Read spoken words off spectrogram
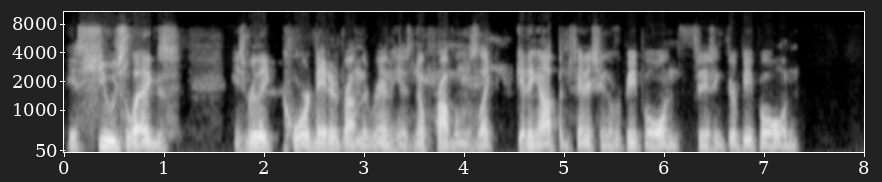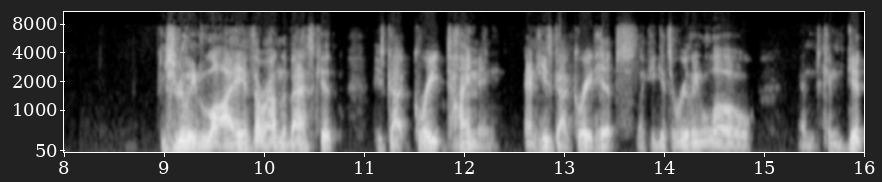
He has huge legs. He's really coordinated around the rim. He has no problems like getting up and finishing over people and finishing through people and just really lithe around the basket. He's got great timing and he's got great hips. Like he gets really low and can get.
